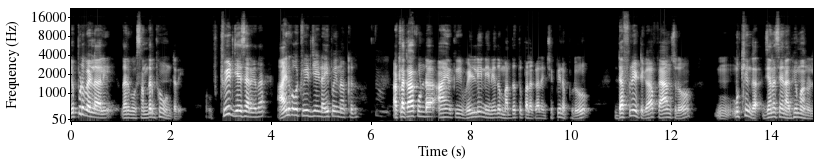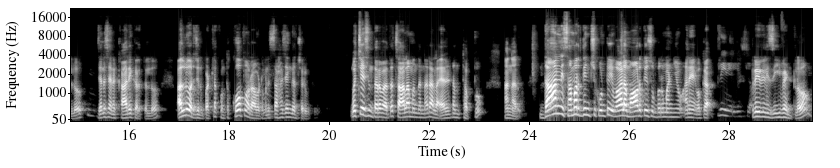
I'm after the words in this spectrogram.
ఎప్పుడు వెళ్ళాలి? దానికి ఒక సందర్భం ఉంటుంది. ట్వీట్ చేశారు కదా! ఆయనకు ఒక ట్వీట్ చేయండి అయిపోయింది అక్కడ. అట్లా కాకుండా ఆయనకి వెళ్ళి నేనేదో మద్దతు పలకాలని చెప్పినప్పుడు డెఫినెట్గా ఫ్యాన్స్లో ముఖ్యంగా జనసేన అభిమానుల్లో. జనసేన కార్యకర్తల్లో అల్లు అర్జున్ పట్ల కొంత కోపం రావటం అనేది సహజంగా జరుగుతుంది. వచ్చేసిన తర్వాత చాలామంది అన్నారు అలా వెళ్ళటం తప్పు అన్నారు. దాన్ని సమర్థించుకుంటూ ఇవాళ మారుతి సుబ్రహ్మణ్యం అనే ఒక ప్రీ రిలీజ్ రిలీజ్ ఈవెంట్లో ఉమ్.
